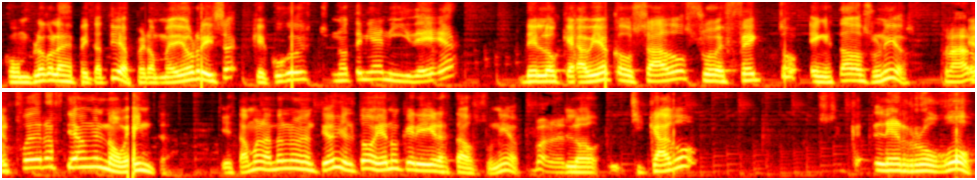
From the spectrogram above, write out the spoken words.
cumplió con las expectativas. Pero me dio risa que Kukoc no tenía ni idea de lo que había causado su efecto en Estados Unidos. Claro. Él fue drafteado en el 90. Y estamos hablando del 92 y él todavía no quería ir a Estados Unidos. Lo, Chicago le rogó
